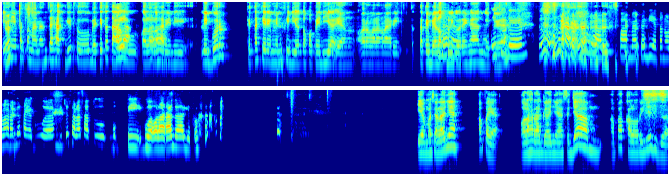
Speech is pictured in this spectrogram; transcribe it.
ini pertemanan sehat gitu. Biar kita tahu kalau lo hari ini libur kita kirimin video Tokopedia yang orang-orang lari tapi belok beli gorengan gitu Itu, ya. Den. Lu lu, lu harus pamer kegiatan olahraga kayak gua. Itu salah satu bukti gua olahraga gitu. Iya masalahnya apa ya olahraganya sejam apa kalorinya juga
